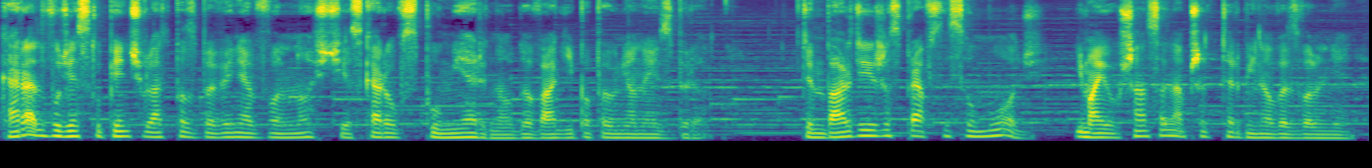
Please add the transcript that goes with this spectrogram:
kara 25 lat pozbawienia wolności jest karą współmierną do wagi popełnionej zbrodni. Tym bardziej, że sprawcy są młodzi i mają szansę na przedterminowe zwolnienie.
